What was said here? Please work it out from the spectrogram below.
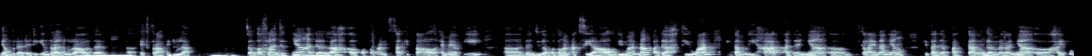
yang berada di intradural dan uh, ekstramedula. Contoh selanjutnya adalah potongan sagital MRI Eh, dan juga potongan aksial, di mana pada T1 kita melihat adanya eh, kelainan yang kita dapatkan gambarannya eh, hypo,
